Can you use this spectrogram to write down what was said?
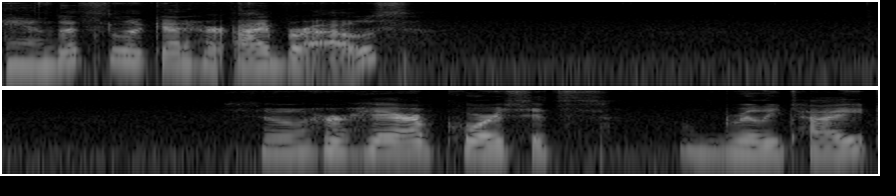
And let's look at her eyebrows. So her hair, of course, it's really tight.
